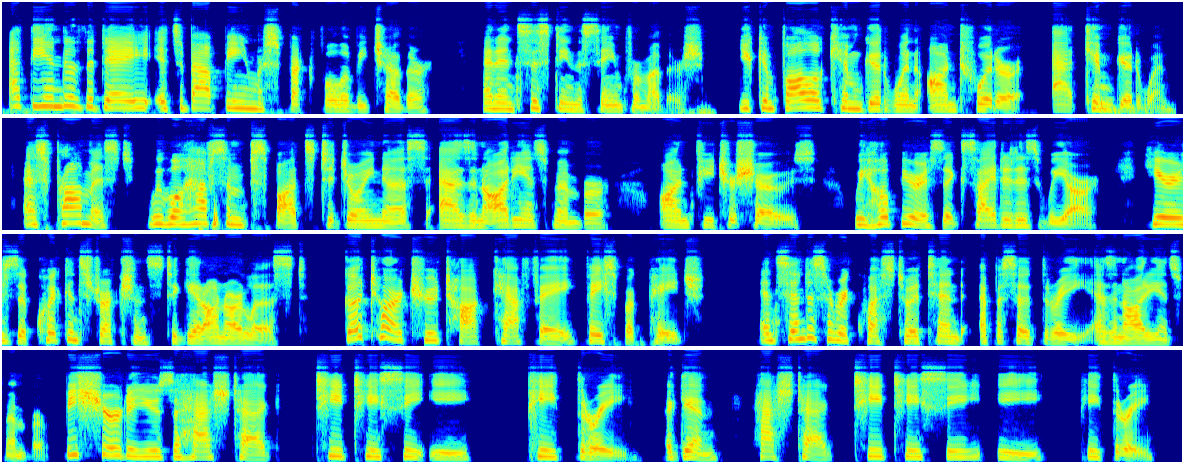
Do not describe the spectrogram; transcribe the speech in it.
At the end of the day, it's about being respectful of each other and insisting the same from others. You can follow Kim Goodwin on Twitter at Kim Goodwin. As promised, we will have some spots to join us as an audience member on future shows. We hope you're as excited as we are. Here's the quick instructions to get on our list. Go to our True Talk Cafe Facebook page and send us a request to attend episode 3 as an audience member. Be sure to use the hashtag TTCEP3. Again, hashtag TTCEP3.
